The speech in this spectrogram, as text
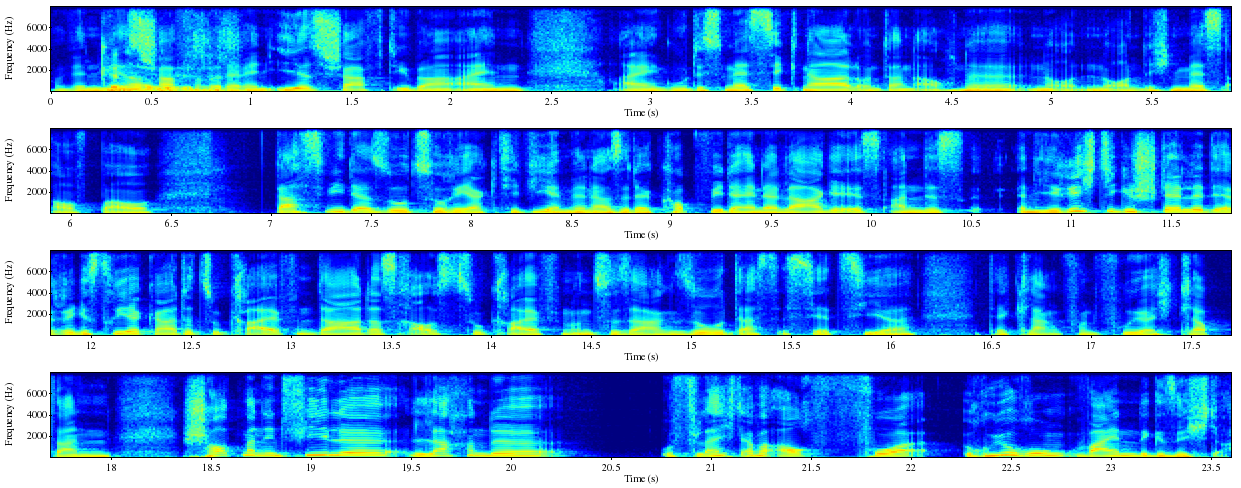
Und wenn wir genau, es schaffen oder wenn ihr es schafft über ein, ein gutes Messsignal und dann auch eine, eine, einen ordentlichen Messaufbau, das wieder so zu reaktivieren. Wenn also der Kopf wieder in der Lage ist, an, das, an die richtige Stelle der Registrierkarte zu greifen, da das rauszugreifen und zu sagen, so, das ist jetzt hier der Klang von früher. Ich glaube, dann schaut man in viele lachende, vielleicht aber auch vor Rührung weinende Gesichter.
